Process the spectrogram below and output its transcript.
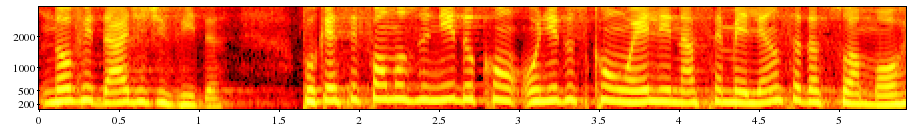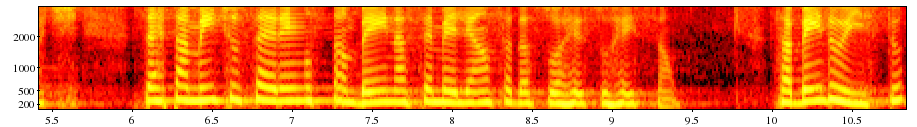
novidade de vida. Porque se fomos unido com, unidos com ele na semelhança da sua morte, certamente o seremos também na semelhança da sua ressurreição. Sabendo isto,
